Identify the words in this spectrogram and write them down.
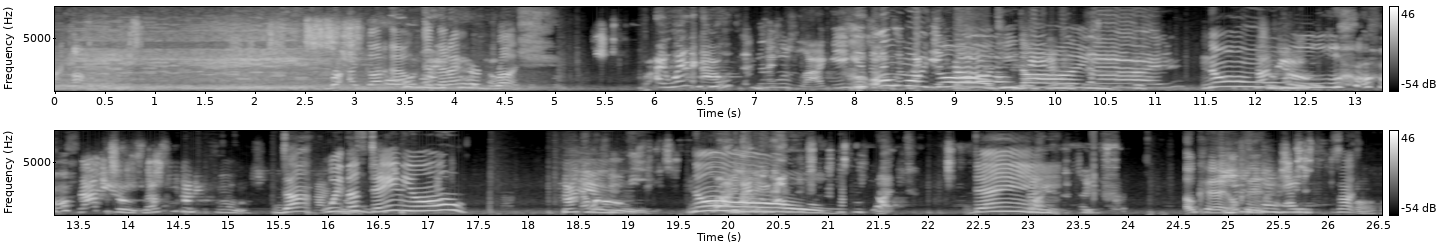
My, uh. Bro, I got Oh out my and then I God. heard Rush. I went out and then I was lagging. And Oh my back god, he Die. died! No! Daniel, Daniel, that's what Daniel called. Da- wait, that's Daniel! Daniel. No! What? Dang! Okay, okay. It's not. Oh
